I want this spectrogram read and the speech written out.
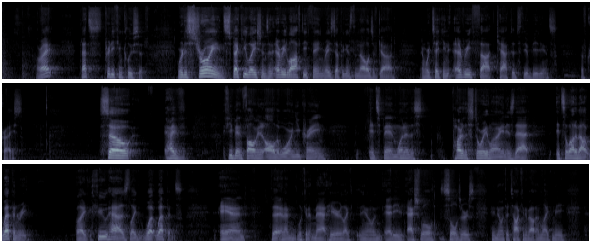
All right? That's pretty conclusive. We're destroying speculations and every lofty thing raised up against the knowledge of God. And we're taking every thought captive to the obedience of Christ. So, I've, if you've been following it all, the war in Ukraine, it's been one of the, part of the storyline is that it's a lot about weaponry. Like, who has, like, what weapons? And, the, and I'm looking at Matt here, like, you know, and Eddie, actual soldiers who know what they're talking about, unlike me.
